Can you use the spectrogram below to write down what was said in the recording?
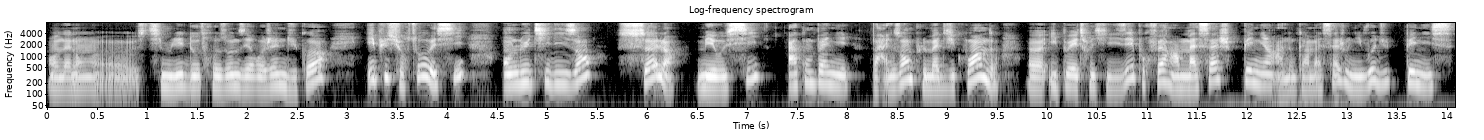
en allant euh, stimuler d'autres zones érogènes du corps, et puis surtout aussi en l'utilisant seul, mais aussi accompagné. Par exemple, le Magic Wand, euh, il peut être utilisé pour faire un massage pénien, donc un massage au niveau du pénis.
